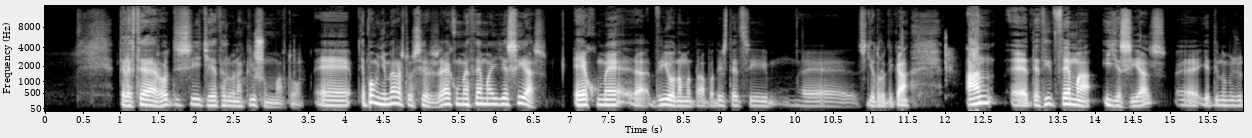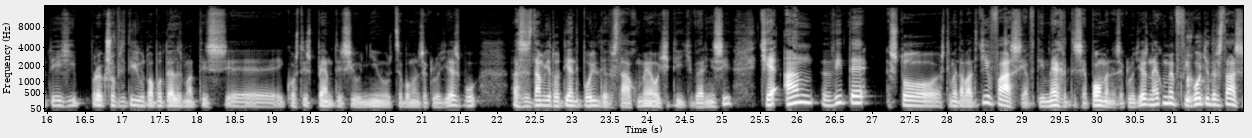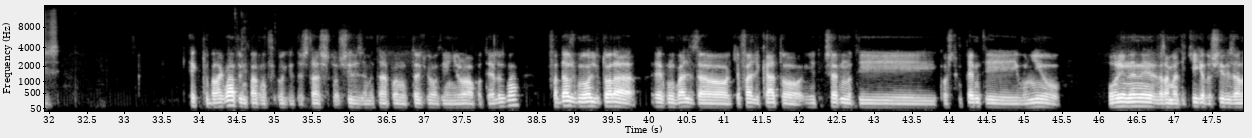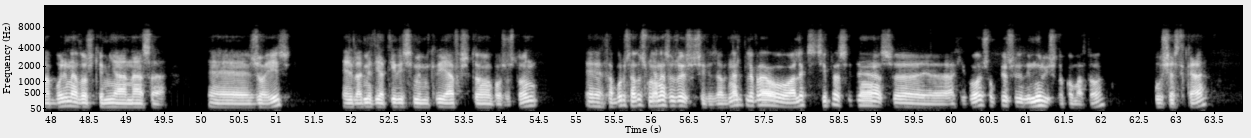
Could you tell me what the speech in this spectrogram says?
Τελευταία ερώτηση και θέλουμε να κλείσουμε με αυτό. Ε, επόμενη μέρα στο ΣΥΡΙΖΑ έχουμε θέμα ηγεσίας. Έχουμε ε, δύο, να τα απαντήσετε έτσι ε, συγκεντρωτικά. Αν ε, τεθεί θέμα ηγεσίας, ε, γιατί νομίζω ότι έχει προεξοφληθεί λίγο το αποτέλεσμα της ε, 25ης Ιουνίου στις επόμενες εκλογές που θα συζητάμε για το τι αντιπολίτευση θα έχουμε, όχι τη κυβέρνηση και αν δείτε στο, στη μεταβατική φάση αυτή μέχρι τις επόμενες εκλογές να έχουμε φυγόκεντρες τάσεις. Εκ των πραγμάτων υπάρχουν φυγόκεντρες τάσεις στο ΣΥΡΙΖΑ μετά από ένα τέτοιο διενηρό αποτέλεσμα. Φαντάζομαι όλοι τώρα έχουν βάλει το κεφάλι κάτω γιατί ξέρουν ότι η 25η Ιουνίου μπορεί να είναι δραματική για το ΣΥΡΙΖΑ αλλά μπορεί να δώσει και μια ανάσα ε, ζωής ε, δηλαδή με διατήρηση με μικρή αύξηση των ποσοστών ε, θα μπορούσε να δώσει μια ανάσα ζωή στο ΣΥΡΙΖΑ. Από την άλλη πλευρά, ο Αλέξης Τσίπρας είναι ένας ε, αρχηγός, ο οποίος δημιούργησε το κόμμα αυτό ουσιαστικά.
